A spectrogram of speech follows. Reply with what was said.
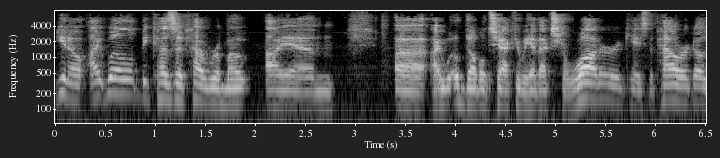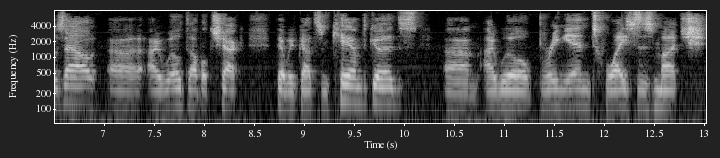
you know, I will because of how remote I am. Uh, I will double check that we have extra water in case the power goes out. Uh, I will double check that we've got some canned goods. Um, I will bring in twice as much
